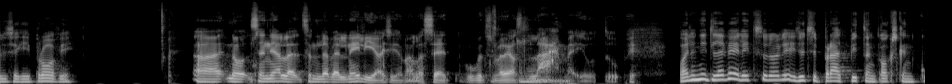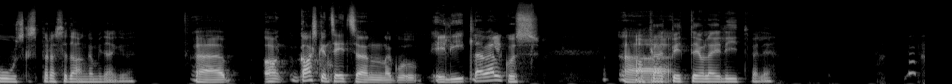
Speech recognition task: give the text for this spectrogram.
üldsegi ei proovi? Uh, no see on jälle, see on level neli asi on alles see, et nagu kuidas me reaalselt Mm. lähme Youtube'i palju neid leveleid sul oli, sa ütlesid Brad Pitt on kakskümmend kuus, kas pärast seda on ka midagi või? uh,. kakskümmend seitse on nagu eliit level, kus uh, aa, Brad Pitt ei ole eliit veel jah?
